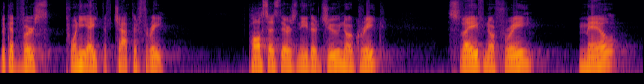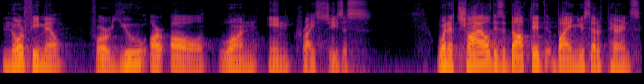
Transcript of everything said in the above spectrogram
Look at verse 28 of chapter 3. Paul says there's neither Jew nor Greek, slave nor free, male nor female, for you are all one in Christ Jesus. When a child is adopted by a new set of parents,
